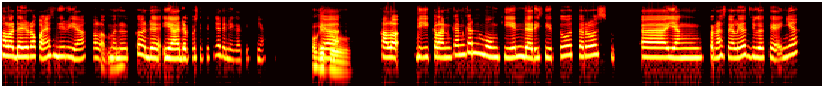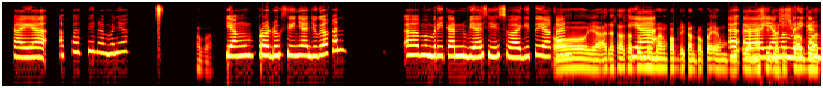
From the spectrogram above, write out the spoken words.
kalau dari rokoknya sendiri ya, kalau Mhm. menurutku ada ya ada positifnya ada negatifnya. Oh Ya gitu. kalau diiklankan kan mungkin dari situ terus, eee, yang pernah saya lihat juga kayaknya kayak apa sih namanya, Apa? yang produksinya juga kan, eee, memberikan beasiswa gitu ya kan. Oh ya, ada salah satu Iya memang pabrikan rokok yang bu yang heeh, ngasih yang beasiswa memberikan buat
